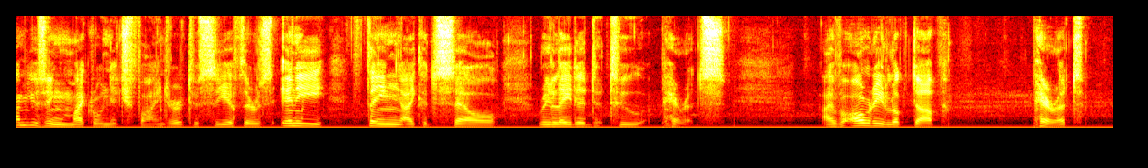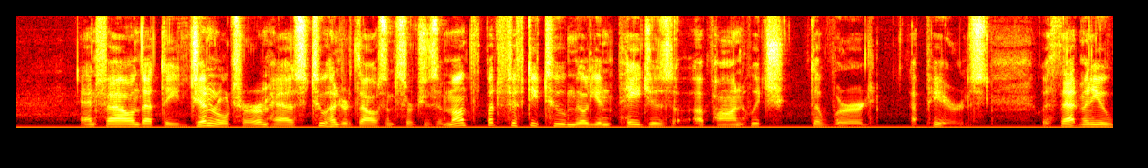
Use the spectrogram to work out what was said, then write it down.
I'm using Micro Niche Finder to see if there's anything I could sell related to parrots. I've already looked up parrot and found that the general term has 200,000 searches a month but 52 million pages upon which the word appears. With that many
